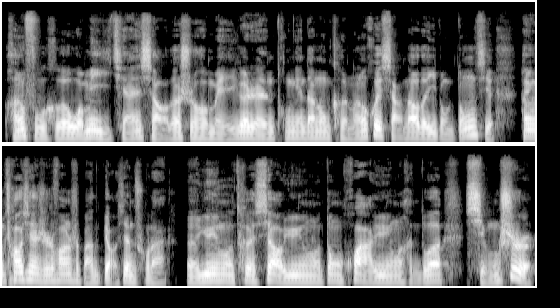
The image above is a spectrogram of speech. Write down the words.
很符合我们以前小的时候每一个人童年当中可能会想到的一种东西。他用超现实的方式把它表现出来，呃，运用了特效，运用了动画，运用了很多形式。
